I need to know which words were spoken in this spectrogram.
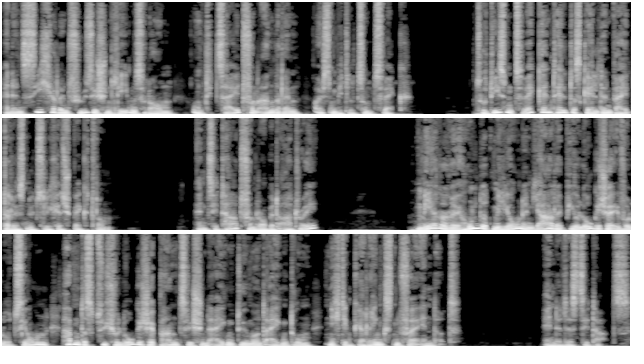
einen sicheren physischen Lebensraum und die Zeit von anderen als Mittel zum Zweck. Zu diesem Zweck enthält das Geld ein weiteres nützliches Spektrum. Ein Zitat von Robert Ardrey Mehrere hundert Millionen Jahre biologischer Evolution haben das psychologische Band zwischen Eigentümer und Eigentum nicht im geringsten verändert. Ende des Zitats.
